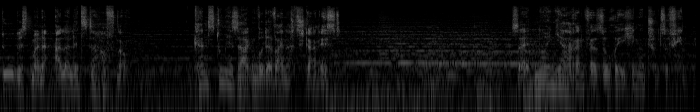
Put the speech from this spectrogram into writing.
Du bist meine allerletzte Hoffnung. Kannst du mir sagen, wo der Weihnachtsstern ist? Seit neun Jahren versuche ich ihn nun schon zu finden.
